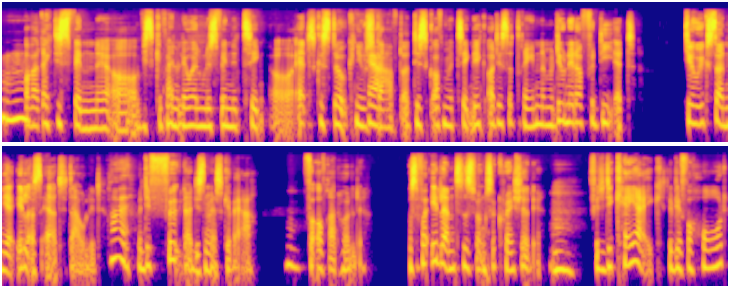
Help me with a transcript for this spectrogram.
Mm. Og være rigtig spændende, og vi skal faktisk lave alle mulige spændende ting, og alt skal stå knivskarpt, ja. og det skal op med ting, ikke? og det er så drænende. Men det er jo netop fordi, at det er jo ikke sådan, jeg ellers er til dagligt. Nej. Men det føler jeg ligesom, jeg skal være, mm. for at opretholde det. Og så på et eller andet tidspunkt, så crasher det. Mm. Fordi det kan jeg ikke. Det bliver for hårdt.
